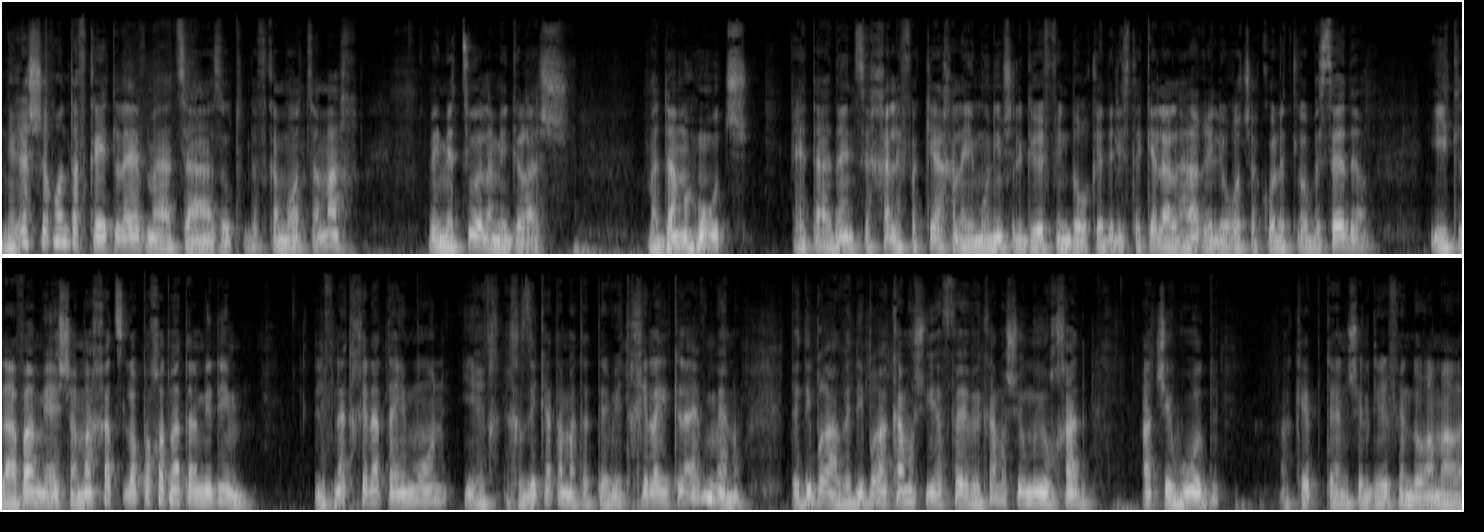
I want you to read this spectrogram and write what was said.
נראה שרון דווקא התלהב מההצעה הזאת, דווקא מאוד שמח, והם יצאו על המגרש. מדאם הוטש הייתה עדיין צריכה לפקח על האימונים של גריפינדור כדי להסתכל על הארי לראות שהכל אצלו בסדר, היא התלהבה מאש המחץ לא פחות מהתלמידים. לפני תחילת האימון, היא החזיקה את המטאטה והתחילה להתלהב ממנו, ודיברה ודיברה כמה שהוא יפה וכמה שהוא מיוחד, עד שווד, הקפטן של גריפינדור, אמר,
